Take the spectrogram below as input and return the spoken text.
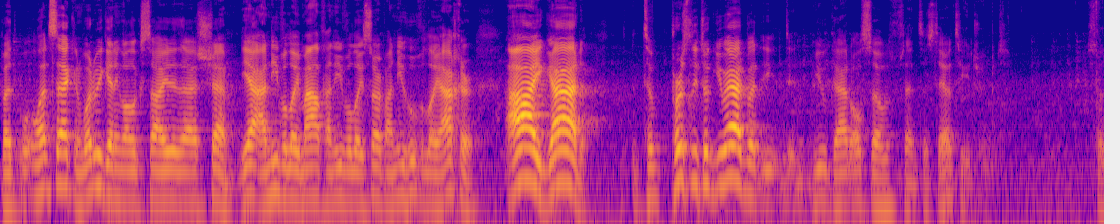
But one second, what are we getting all excited at Hashem? Yeah, ani v'loy malch, ani v'loy sarf, ani hu v'loy acher. I, God, to, personally took you out, but you, God, also sent us down to Egypt. So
